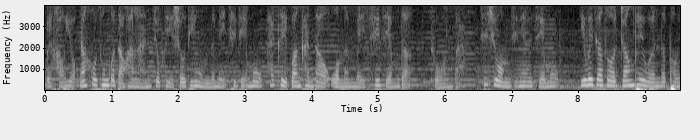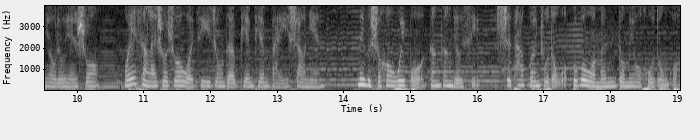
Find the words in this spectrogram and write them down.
为好友，然后通过导航栏就可以收听我们的每期节目，还可以观看到我们每期节目的图文版。继续我们今天的节目，一位叫做张佩文的朋友留言说：“我也想来说说我记忆中的翩翩白衣少年。那个时候微博刚刚流行，是他关注的我，不过我们都没有互动过。”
